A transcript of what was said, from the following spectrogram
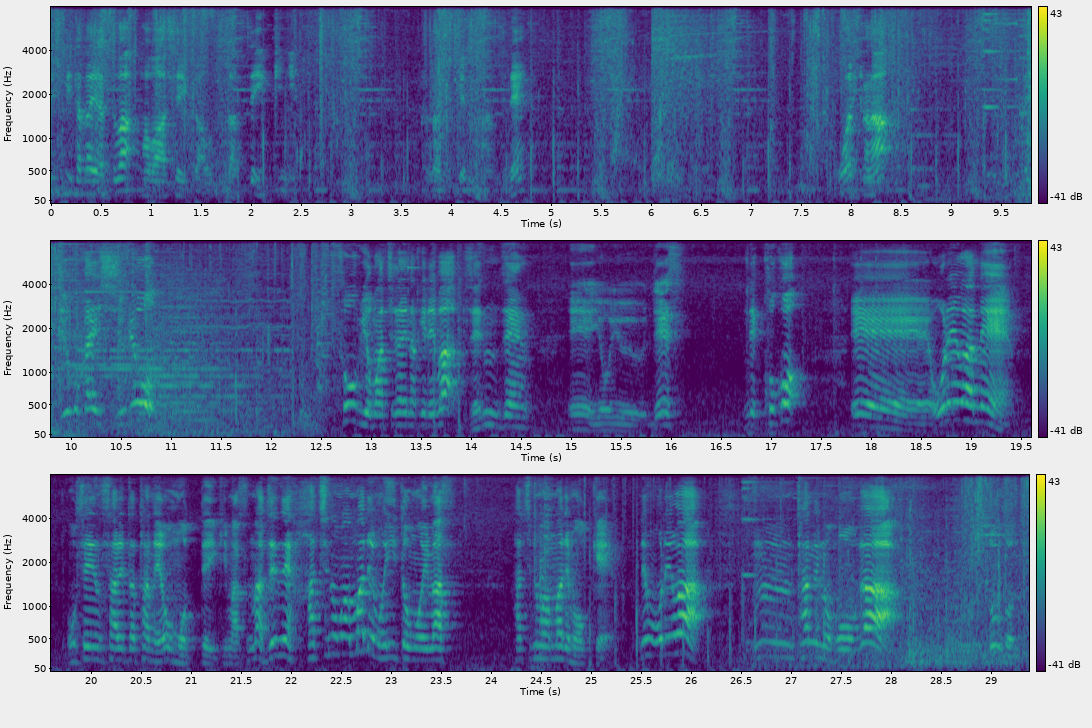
HP 高いやつはパワーシェイカーを使って一気に片付ける感じね。終わりかな？はい15回終了。装備を間違えなければ全然、えー、余裕です。でここ。えー、俺はね汚染された種を持っていきます。まあ全然蜂のままでもいいと思います。蜂のままでも OK でも俺はうん種の方がどんどん伝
